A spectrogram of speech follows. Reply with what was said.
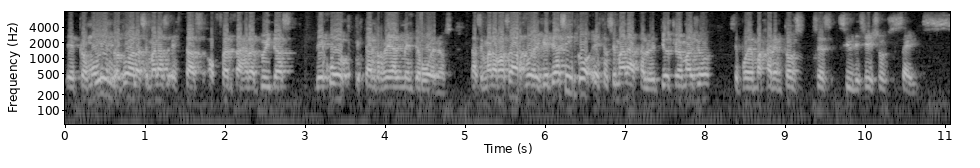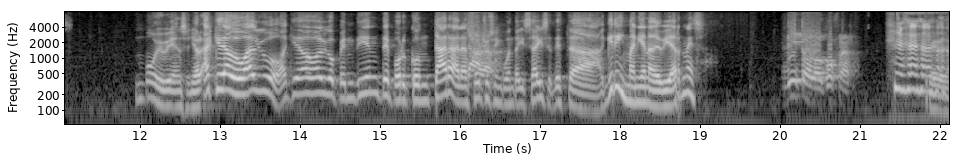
eh, promoviendo todas las semanas estas ofertas gratuitas de juegos que están realmente buenos. La semana pasada fue el GTA V, esta semana hasta el 28 de mayo se pueden bajar entonces Civilization 6. Muy bien, señor. ¿Ha quedado algo? ¿Ha quedado algo pendiente por contar a las Nada. 8.56 de esta gris mañana de viernes? Di todo, Kufner. Grande,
